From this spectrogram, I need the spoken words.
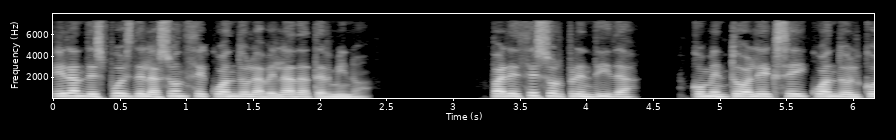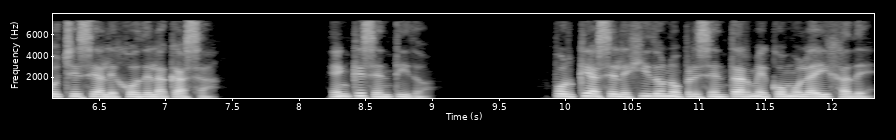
Eran después de las once cuando la velada terminó. Parece sorprendida, comentó Alexei cuando el coche se alejó de la casa. ¿En qué sentido? ¿Por qué has elegido no presentarme como la hija de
